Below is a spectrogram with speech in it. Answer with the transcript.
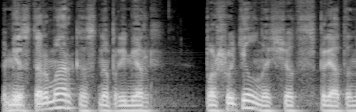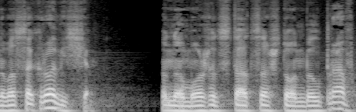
Мистер Маркос, например, пошутил насчет спрятанного сокровища. Но может статься, что он был прав.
